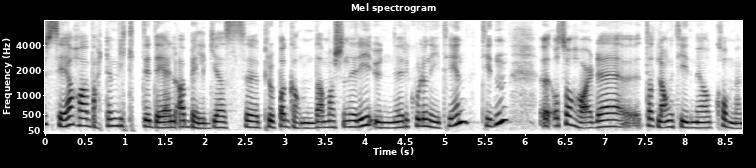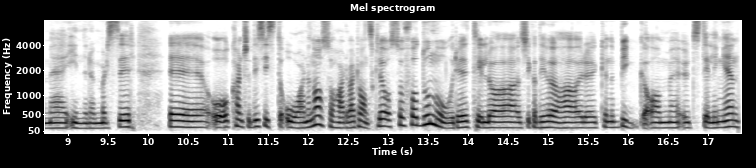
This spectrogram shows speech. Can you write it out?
museet har vært en viktig del av Belgias eh, propagandamaskineri under kolonitiden. Eh, og så har det tatt lang tid med å komme med innrømmelser. Og kanskje de siste årene nå så har det vært vanskelig også å få donorer til å, slik at de har kunnet bygge om utstillingen.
